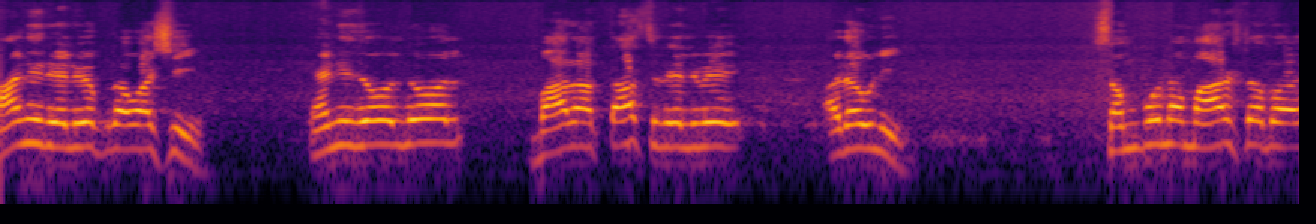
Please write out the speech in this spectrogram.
आणि रेल्वे प्रवासी यांनी जवळजवळ बारा तास रेल्वे अडवली. संपूर्ण महाराष्ट्रभर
